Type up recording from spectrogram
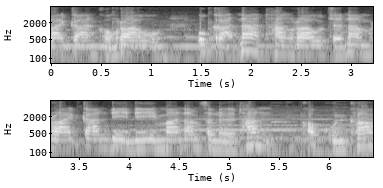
รายการของเรา โอกาสหน้าทางเราจะนำรายการดีๆ มานำเสนอท่าน ขอบคุณครับ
